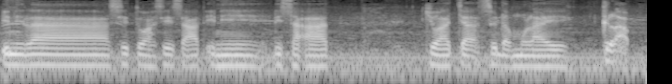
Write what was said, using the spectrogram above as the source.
Inilah situasi saat ini di saat cuaca sudah mulai gelap.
